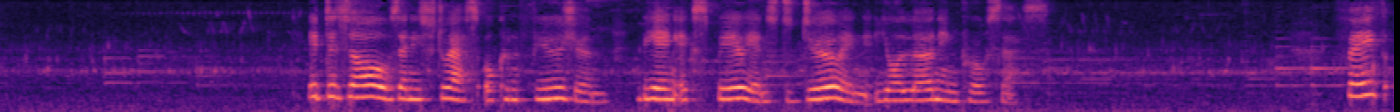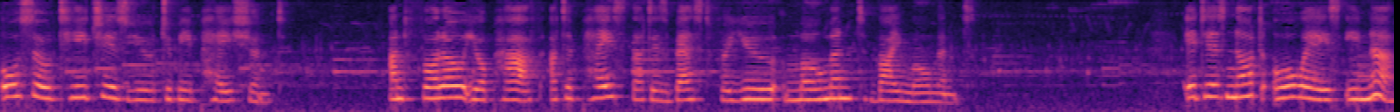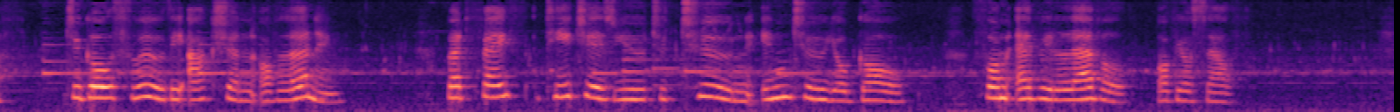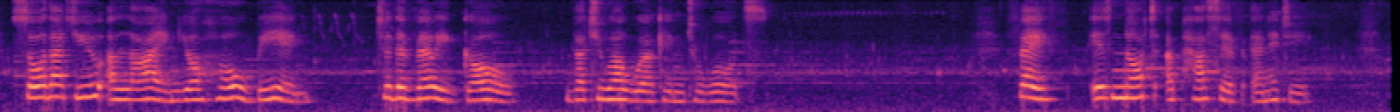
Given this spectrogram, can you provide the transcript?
It dissolves any stress or confusion being experienced during your learning process. Faith also teaches you to be patient and follow your path at a pace that is best for you moment by moment. It is not always enough to go through the action of learning, but faith teaches you to tune into your goal from every level of yourself, so that you align your whole being to the very goal that you are working towards. Faith is not a passive energy,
